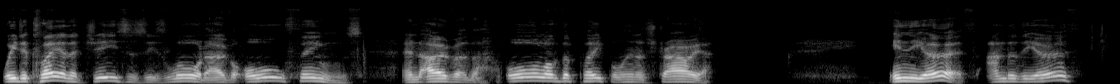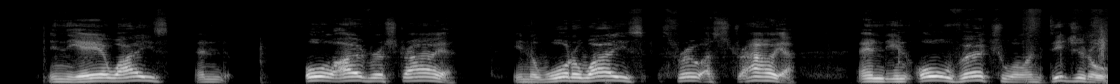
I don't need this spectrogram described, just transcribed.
We declare that Jesus is Lord over all things and over the, all of the people in Australia. In the earth, under the earth, in the airways, and all over Australia, in the waterways through Australia, and in all virtual and digital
